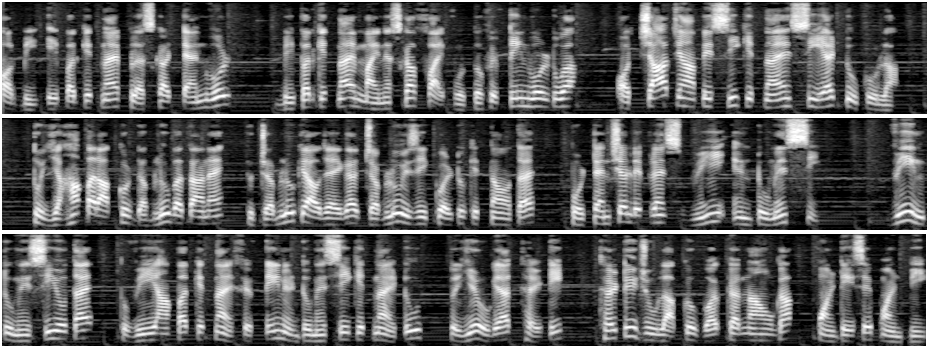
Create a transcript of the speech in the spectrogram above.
और बी ए पर कितना है? प्लस का टेन वोल्ट बी पर कितना है? माइनस का फाइव वोल्ट तो फिफ्टीन वोल्ट हुआ। और चार्ज यहाँ पे सी कितना है? सी है टू कूला तो यहाँ पर आपको डब्ल्यू बताना है। तो डब्ल्यू क्या हो जाएगा? डब्ल्यू इज़ इक्वल टू कितना होता है? पोटेंशियल डिफरेंस वी इंटू में सी वी इंटू में सी होता है। तो वी यहाँ पर कितना है? फिफ्टीन इंटू में सी कितना है? टू तो ये हो गया थर्टी थर्टी जूल आपको वर्क करना होगा। पॉइंट ए से पॉइंट बी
